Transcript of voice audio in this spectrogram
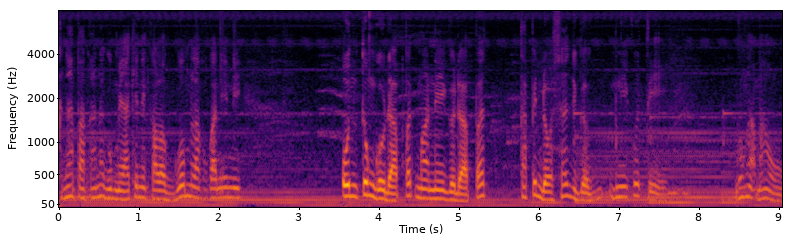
Kenapa? Karena gue meyakini kalau gue melakukan ini untung gue dapet money gue dapet tapi dosa juga mengikuti. Gue nggak mau.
